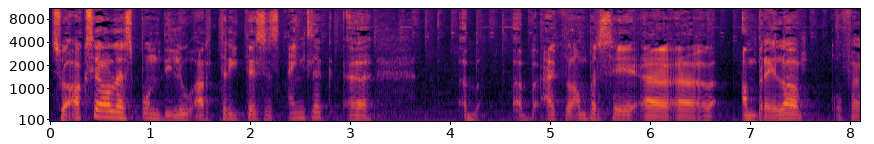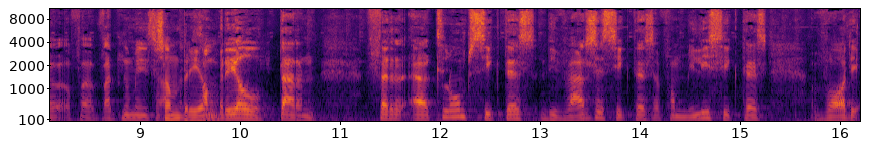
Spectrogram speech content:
So axiale spondyloartritis is eintlik 'n uh, ek wil amper sê 'n uh, 'n uh, umbrella of 'n of 'n wat noem mense umbreel term vir 'n uh, klomp siektes, diverse siektes, familiesiektes waar die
